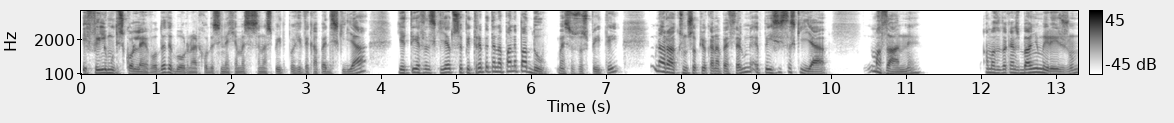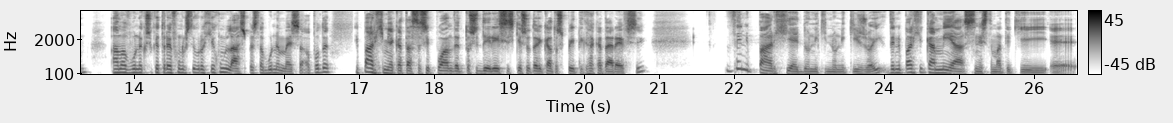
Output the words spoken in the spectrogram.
Οι φίλοι μου δυσκολεύονται, δεν μπορούν να έρχονται συνέχεια μέσα σε ένα σπίτι που έχει 15 σκυλιά, γιατί αυτά τα σκυλιά τους επιτρέπεται να πάνε παντού μέσα στο σπίτι, να ράξουν σε όποιο καναπέ θέλουν. Επίσης, τα σκυλιά μαθάνε, Άμα δεν τα κάνεις μπάνιο, μυρίζουν. Άμα βγουν έξω και τρέφουν στη βροχή, έχουν λάσπες, θα μπουν μέσα. Οπότε υπάρχει μια κατάσταση που αν δεν το συντηρήσεις και εσωτερικά το σπίτι θα καταρρεύσει. Δεν υπάρχει έντονη κοινωνική ζωή. Δεν υπάρχει καμία συναισθηματική ε, ε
